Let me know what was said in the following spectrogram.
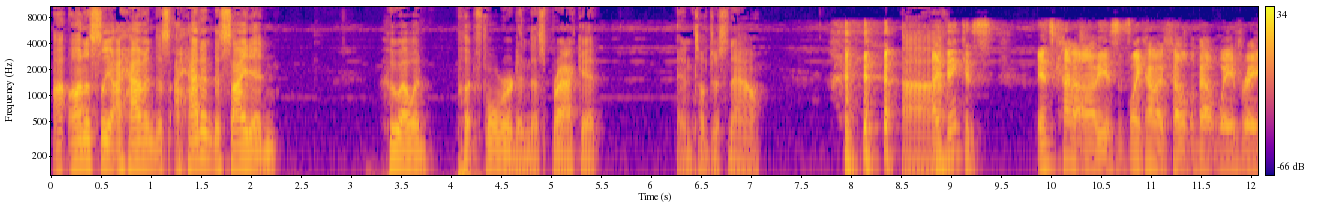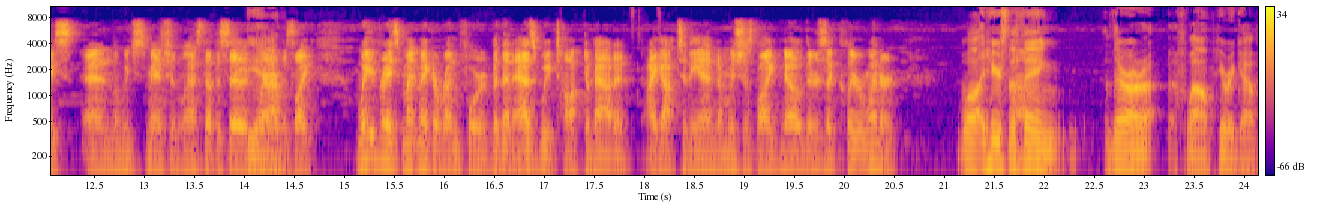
I, honestly, I haven't. Des- I hadn't decided who I would put forward in this bracket until just now. I think it's it's kind of obvious. It's like how I felt about Wave Race and Luigi's Mansion last episode, where I was like, Wave Race might make a run for it, but then as we talked about it, I got to the end and was just like, no, there's a clear winner. Well, and here's the Um, thing: there are. Well, here we go.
